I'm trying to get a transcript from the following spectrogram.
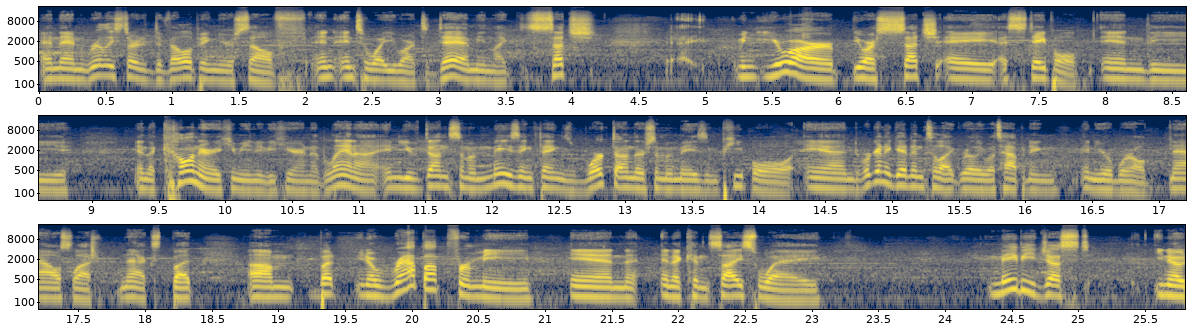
and then really started developing yourself in, into what you are today. I mean, like such. I mean, you are you are such a, a staple in the in the culinary community here in Atlanta, and you've done some amazing things, worked under some amazing people, and we're gonna get into like really what's happening in your world now slash next. But um, but you know, wrap up for me in in a concise way. Maybe just you know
